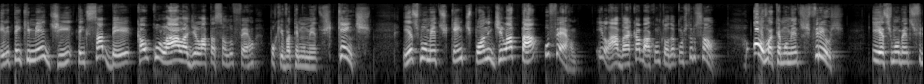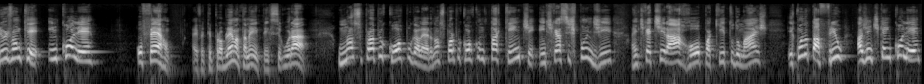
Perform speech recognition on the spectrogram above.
ele tem que medir, tem que saber calcular a dilatação do ferro, porque vai ter momentos quentes. E esses momentos quentes podem dilatar o ferro. E lá vai acabar com toda a construção. Ou vai ter momentos frios. E esses momentos frios vão o quê? Encolher o ferro. Aí vai ter problema também, tem que segurar. O nosso próprio corpo, galera, nosso próprio corpo quando está quente, a gente quer se expandir, a gente quer tirar a roupa aqui e tudo mais. E quando está frio, a gente quer encolher.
